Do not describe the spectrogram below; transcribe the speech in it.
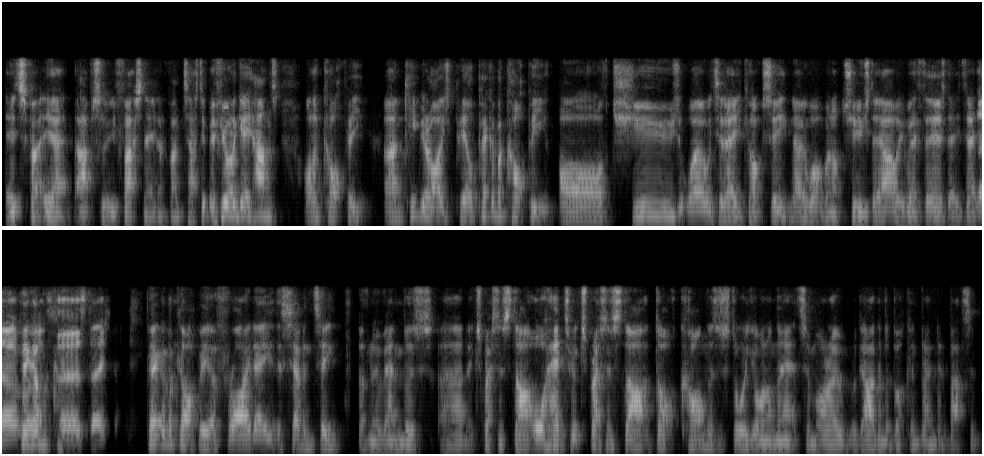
it's fa- yeah, absolutely fascinating and fantastic. But if you want to get your hands on a copy, um, keep your eyes peeled. Pick up a copy of Tuesday. Where are we today, Coxie? No, what? We're not Tuesday, are we? We're Thursday today. No, Pick we're up on Thursday pick up a copy of Friday, the 17th of November's um, Express and Star, or head to expressandstar.com. There's a story going on there tomorrow regarding the book and Brendon Batson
